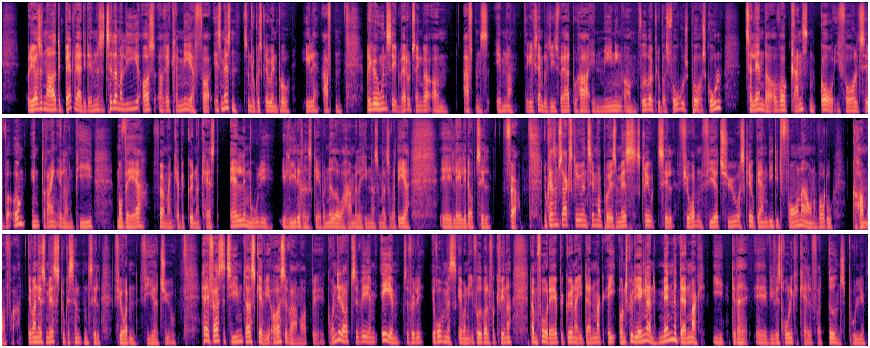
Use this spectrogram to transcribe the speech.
Og det er også et meget debatværdigt emne, så tillad mig lige også at reklamere for sms'en, som du kan skrive ind på hele aften. Og det kan være uanset, hvad du tænker om aftens emner. Det kan eksempelvis være, at du har en mening om fodboldklubbers fokus på at skole talenter, og hvor grænsen går i forhold til, hvor ung en dreng eller en pige må være, før man kan begynde at kaste alle mulige eliteredskaber ned over ham eller hende, som altså var det, jeg øh, lagde lidt op til før. Du kan som sagt skrive ind til mig på sms. Skriv til 1424, og skriv gerne lige dit fornavn, og hvor du kommer fra. Det var en sms, du kan sende den til 1424. Her i første time, der skal vi også varme op øh, grundigt op til VM, EM selvfølgelig, Europamesterskaberne i fodbold for kvinder, der om få dage begynder i Danmark, undskyld i England, men med Danmark i det, der øh, vi vist roligt kan kalde for dødens pulje.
